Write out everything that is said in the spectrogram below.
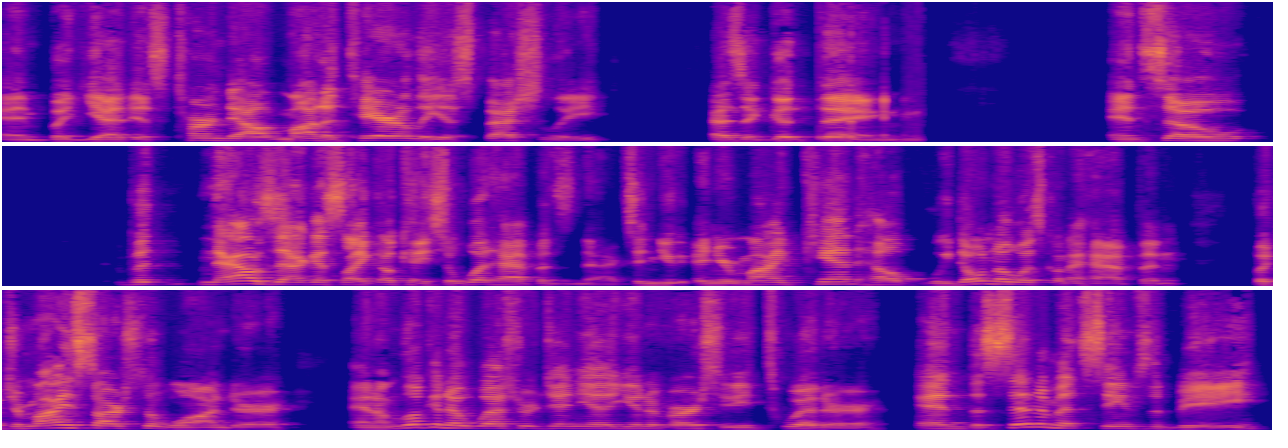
and but yet it's turned out monetarily, especially, as a good thing. And so but now Zach is like, okay, so what happens next? And you and your mind can't help. We don't know what's going to happen, but your mind starts to wander. And I'm looking at West Virginia University Twitter, and the sentiment seems to be,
